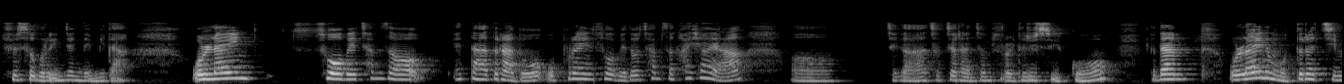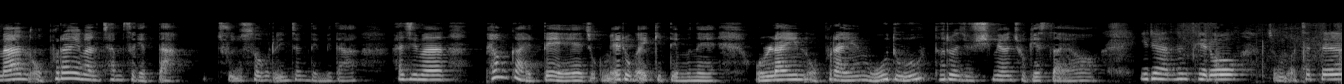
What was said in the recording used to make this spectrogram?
출석으로 인정됩니다. 온라인 수업에 참석 했다 하더라도 오프라인 수업에도 참석하셔야 어, 제가 적절한 점수를 드릴 수 있고 그 다음 온라인은 못 들었지만 오프라인만 참석했다. 출석으로 인정됩니다. 하지만 평가할 때 조금 애로가 있기 때문에 온라인, 오프라인 모두 들어주시면 좋겠어요. 이러한 형태로 좀 어쨌든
